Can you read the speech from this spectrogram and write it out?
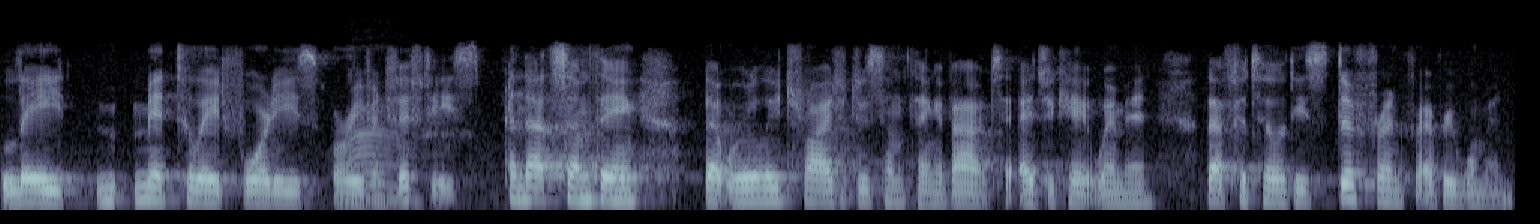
late mid to late 40s or wow. even 50s and that's something that we really try to do something about to educate women that fertility is different for every woman.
